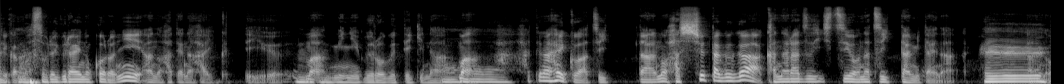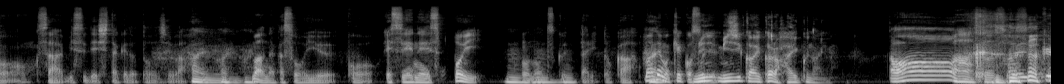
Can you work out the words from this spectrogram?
ていうか、まあそれぐらいの頃にあのハテナ俳句っていう、うんまあミニブログ的な、まあハテナ俳句はツイッターのハッシュタグが必ず必要なツイッターみたいな。あのサービスでしたけど当時は。はいはいはい。まあなんかそういうこう SNS っぽいものを作ったりとか、うんまあでも結構そういみう、短いから俳句なんよ。あああそうそうあ、俳句。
